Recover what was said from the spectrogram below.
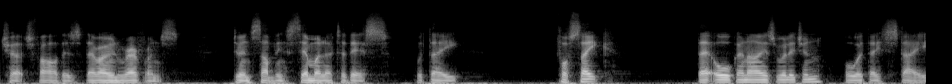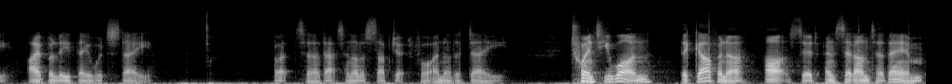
church fathers, their own reverence, doing something similar to this? Would they forsake their organized religion or would they stay? I believe they would stay. But uh, that's another subject for another day. 21. The governor answered and said unto them,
